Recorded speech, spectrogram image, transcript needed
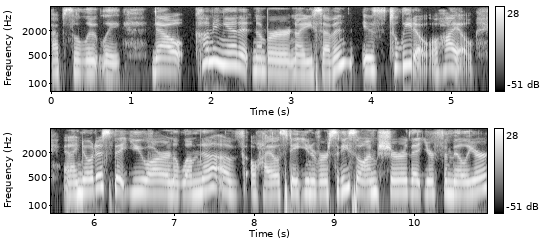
Absolutely. Now, coming in at number 97 is Toledo, Ohio. And I noticed that you are an alumna of Ohio State University, so I'm sure that you're familiar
